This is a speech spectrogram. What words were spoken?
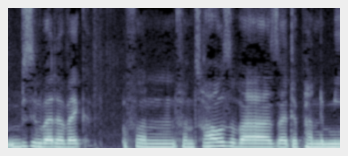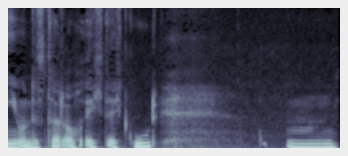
ein bisschen weiter weg von, von zu Hause war seit der Pandemie und es tat auch echt, echt gut. Hm,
